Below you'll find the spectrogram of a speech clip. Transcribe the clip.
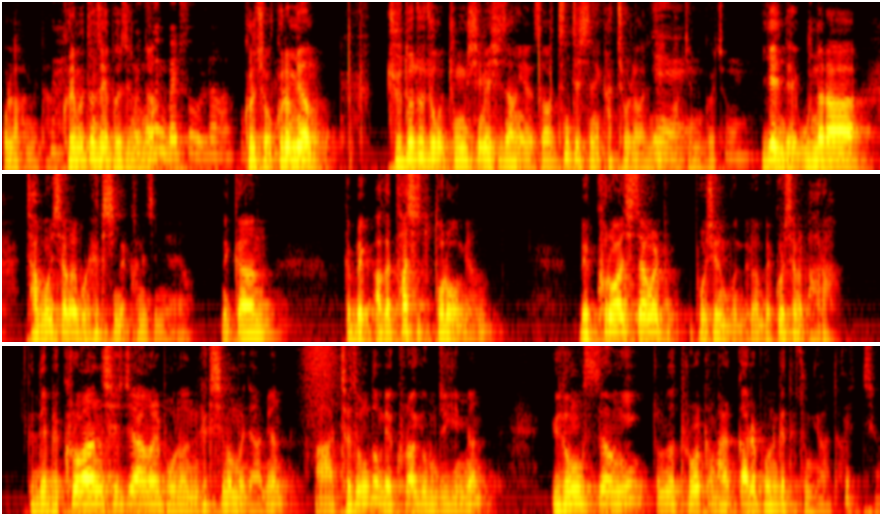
올라갑니다. 네. 그러면 어떤 상황이 벌어지느냐? 매수 올라가고. 그렇죠. 네. 그러면 주도주 중- 중심의 시장에서 전체 시장이 같이 올라가는 예. 바뀌는 거죠. 예. 이게 이제 우리나라 자본시장을 보는 핵심 메커니즘이에요. 그러니까, 그러니까 매- 아까 다시 돌아오면 매크로한 시장을 보- 보시는 분들은 매크로 시장을 봐라. 근데 매크로한 시장을 보는 핵심은 뭐냐면 아, 저 정도 매크로하게 움직이면 유동성이 좀 더 들어올까 말까를 보는 게 더 중요하다. 그렇죠.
